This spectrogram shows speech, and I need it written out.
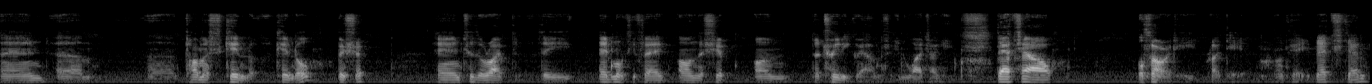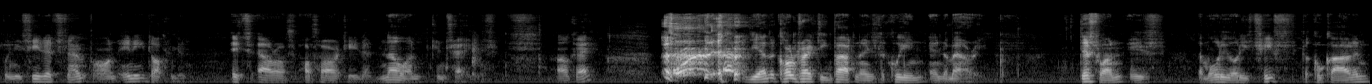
and um, uh, Thomas Kendall, Kendall, Bishop, and to the right the Admiralty flag on the ship on the treaty grounds in Waitangi. That's our authority right there. Okay, that stamp, when you see that stamp on any document, it's our authority that no one can change. Okay? the other contracting partner is the Queen and the Maori. This one is the Moriori chiefs, the Cook Island,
